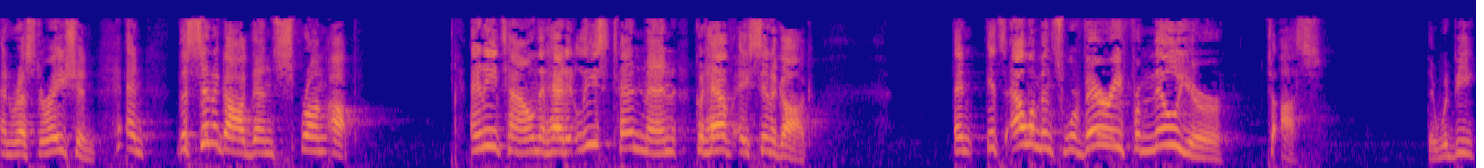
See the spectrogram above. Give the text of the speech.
and restoration. And the synagogue then sprung up. Any town that had at least 10 men could have a synagogue. And its elements were very familiar to us. There would be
